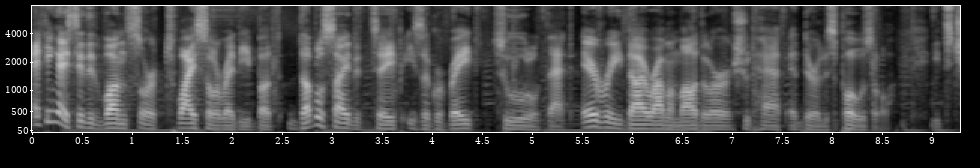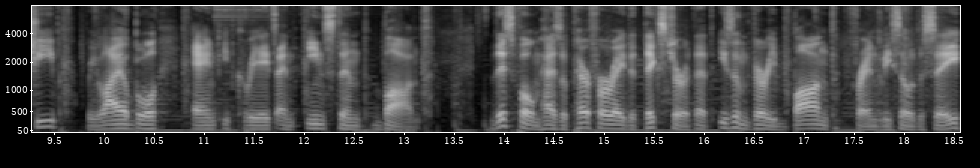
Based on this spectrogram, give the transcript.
I think I said it once or twice already, but double-sided tape is a great tool that every diorama modeler should have at their disposal. It's cheap, reliable, and it creates an instant bond. This foam has a perforated texture that isn't very bond friendly so to say,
